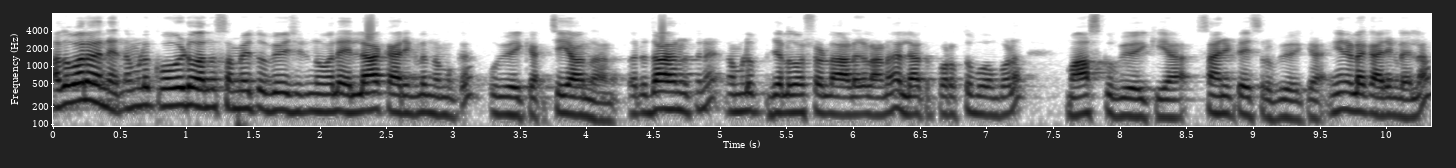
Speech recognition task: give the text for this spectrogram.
അതുപോലെ തന്നെ നമ്മൾ കോവിഡ് വന്ന സമയത്ത് ഉപയോഗിച്ചിരുന്ന പോലെ എല്ലാ കാര്യങ്ങളും നമുക്ക് ഉപയോഗിക്കാം ചെയ്യാവുന്നതാണ്. ഒരു ഉദാഹരണത്തിന് നമ്മൾ ജലദോഷമുള്ള ആളുകളാണ് അല്ലാത്ത പുറത്തു പോകുമ്പോൾ മാസ്ക് ഉപയോഗിക്കുക സാനിറ്റൈസർ ഉപയോഗിക്കുക ഇങ്ങനെയുള്ള കാര്യങ്ങളെല്ലാം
